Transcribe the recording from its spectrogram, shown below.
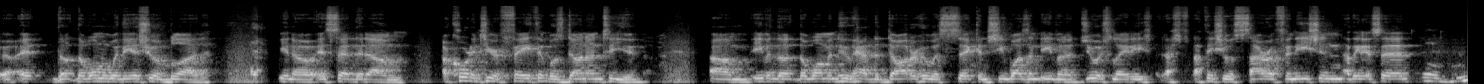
uh, it, the, the woman with the issue of blood, you know, it said that um, according to your faith, it was done unto you. Um, even the, the woman who had the daughter who was sick and she wasn't even a Jewish lady. I think she was Syrophoenician, I think it said. Mm-hmm.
